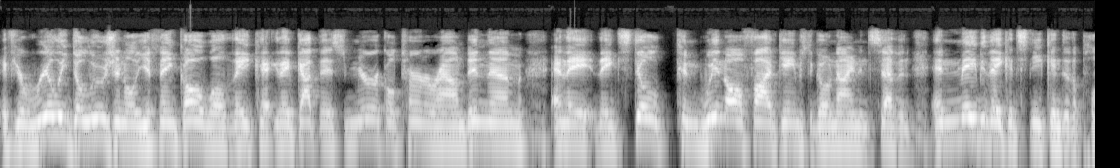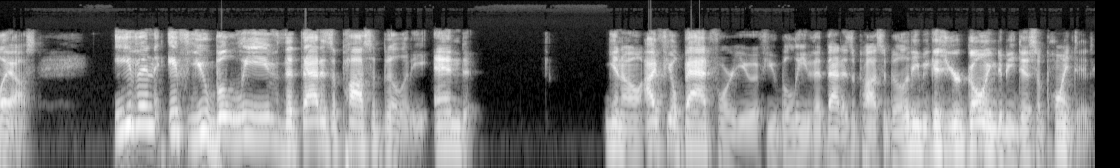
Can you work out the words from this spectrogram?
If you're really delusional, you think, oh well, they they've got this miracle turnaround in them, and they they still can win all five games to go nine and seven, and maybe they could sneak into the playoffs. Even if you believe that that is a possibility, and you know, I feel bad for you if you believe that that is a possibility because you're going to be disappointed.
